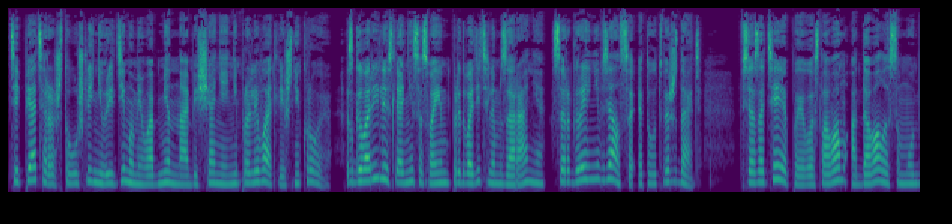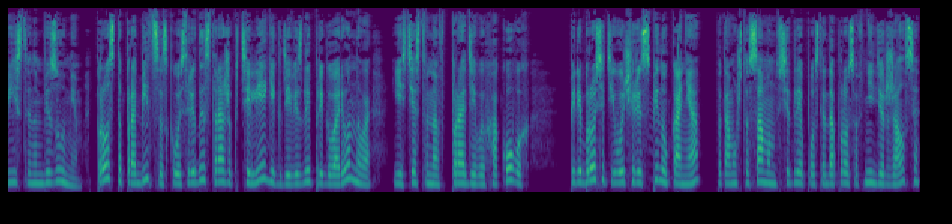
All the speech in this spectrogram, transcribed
Те пятеро, что ушли невредимыми в обмен на обещание не проливать лишней крови. Сговорились ли они со своим предводителем заранее, сэр Грей не взялся это утверждать. Вся затея, по его словам, отдавала самоубийственным безумием. Просто пробиться сквозь ряды стражек телеги, где везли приговоренного, естественно, в парадевых оковах, перебросить его через спину коня, потому что сам он в седле после допросов не держался,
